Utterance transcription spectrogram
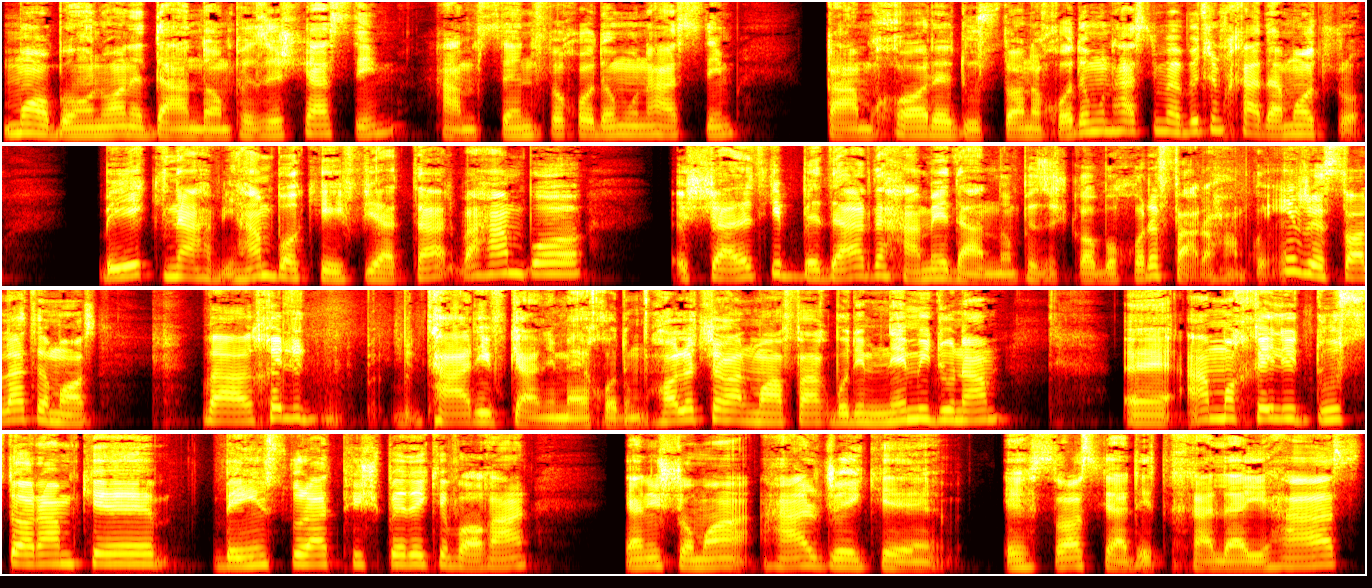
ما به عنوان دندان پزشک هستیم هم سنف خودمون هستیم غمخوار دوستان خودمون هستیم و بتونیم خدمات رو به یک نحوی هم با کیفیت تر و هم با شرایطی که به درد همه دندان پزشکا بخوره فراهم کنیم. این رسالت ماست. و خیلی تعریف کردیم برای خودمون. حالا چقدر موفق بودیم نمی‌دونم اما خیلی دوست دارم که به این صورت پیش بره که واقعا یعنی شما هر جایی که احساس کردید خلایی هست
